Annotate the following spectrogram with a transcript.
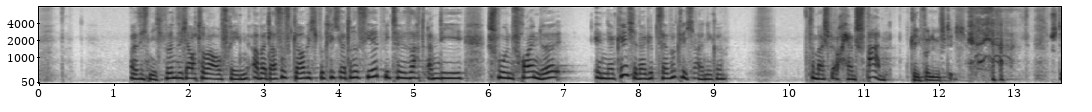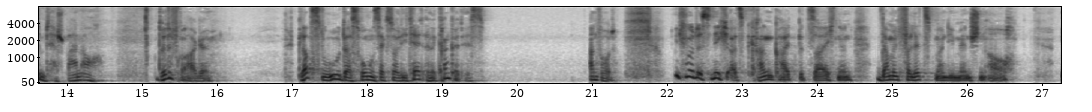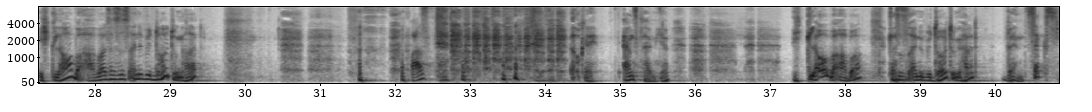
Weiß ich nicht, würden sich auch darüber aufregen. Aber das ist, glaube ich, wirklich adressiert, wie Till sagt, an die schwulen Freunde in der Kirche. Da gibt's ja wirklich einige. Zum Beispiel auch Herrn Spahn. Klingt vernünftig. ja, stimmt, Herr Spahn auch. Dritte Frage. Glaubst du, dass Homosexualität eine Krankheit ist? Antwort. Ich würde es nicht als Krankheit bezeichnen. Damit verletzt man die Menschen auch. Ich glaube aber, dass es eine Bedeutung hat. Was? okay, ernst bleiben hier. Ich glaube aber, dass es eine Bedeutung hat, wenn Sex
